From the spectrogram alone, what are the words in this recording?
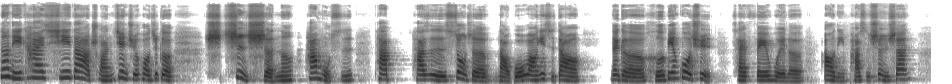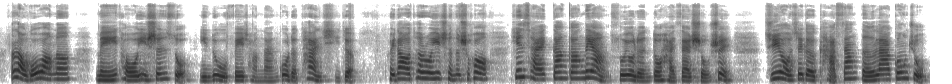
那离开七大船舰之后，这个是神呢？哈姆斯他他是送着老国王一直到那个河边过去，才飞回了奥林帕斯圣山。而老国王呢，眉头一深锁，一路非常难过的叹息着。回到特洛伊城的时候，天才刚刚亮，所有人都还在熟睡，只有这个卡桑德拉公主。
